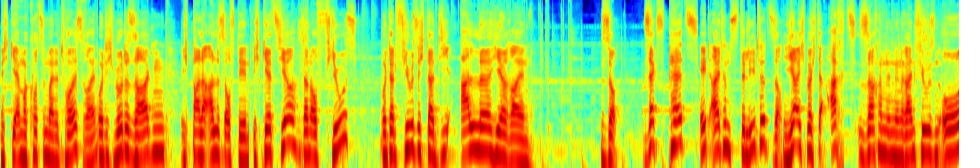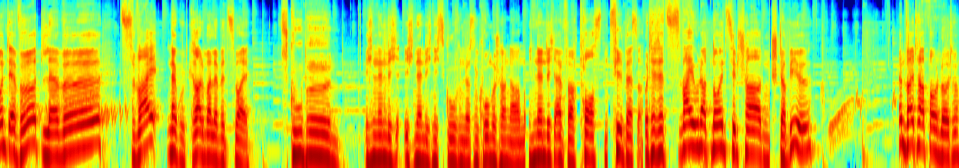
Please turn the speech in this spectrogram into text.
Ich gehe einmal kurz in meine Toys rein. Und ich würde sagen, ich balle alles auf den. Ich gehe jetzt hier, dann auf Fuse. Und dann fuse ich da die alle hier rein. So. Sechs Pets, eight Items deleted. So. Ja, ich möchte acht Sachen in den reinfusen. Und er wird Level 2. Na gut, gerade mal Level 2. Scuben. Ich nenne dich, ich nenne dich nicht Scooven, das ist ein komischer Name. Ich nenne dich einfach Thorsten. Viel besser. Und hat 219 Schaden. Stabil. Dann weiter abbauen, Leute.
